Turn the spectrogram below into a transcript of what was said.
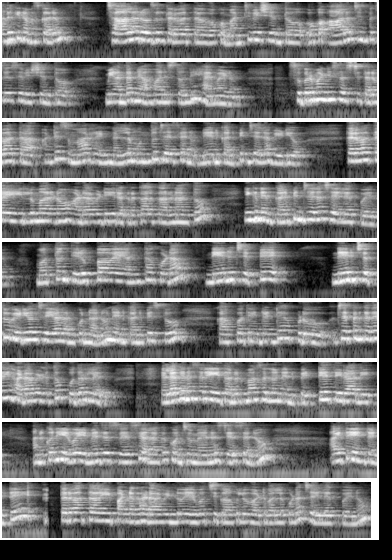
అందరికీ నమస్కారం. చాలా రోజుల తర్వాత ఒక మంచి విషయంతో ఒక ఆలోచింపజేసే విషయంతో మీ అందరిని ఆహ్వానిస్తోంది హేమాయణం సుబ్రహ్మణ్య షష్ఠి తర్వాత అంటే సుమారు రెండు నెలల ముందు చేశాను నేను కనిపించేలా వీడియో. తర్వాత ఈ ఇల్లు మారడం హడావిడి రకరకాల కారణాలతో ఇంక నేను కనిపించేలా చేయలేకపోయాను. మొత్తం తిరుప్పావై అంతా కూడా నేను చెప్పే నేను చెప్తూ వీడియోలు చేయాలనుకున్నాను నేను కనిపిస్తూ కాకపోతే ఏంటంటే అప్పుడు చెప్పాను కదా ఈ హడావిళ్ళతో కుదరలేదు. ఎలాగైనా సరే ఈ ధనుర్మాసంలో నేను పెట్టే తీరాలి అనుకొని ఏవో ఇమేజెస్ వేసి అలాగ కొంచెం మేనేజ్ చేశాను. అయితే ఏంటంటే తర్వాత ఈ పండగ హడావిళ్ళు ఏవో చికాకులు వాటి వల్ల కూడా చేయలేకపోయాను.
